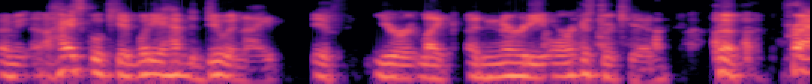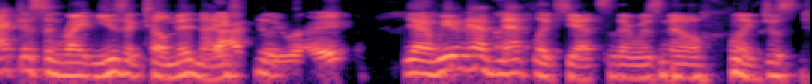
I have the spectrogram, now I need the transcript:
I mean, a high school kid, what do you have to do at night if you're like a nerdy orchestra kid? Practice and write music till midnight. exactly right. Yeah, we didn't have Netflix yet, so there was no like just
